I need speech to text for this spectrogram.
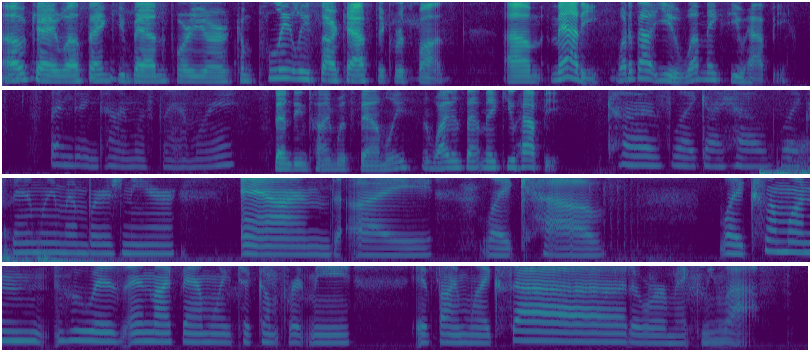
Okay, well, thank you, Ben, for your completely sarcastic response. Um, Maddie, what about you? What makes you happy? Spending time with family. Spending time with family. And why does that make you happy? Cause like I have like family members near and I like have like someone who is in my family to comfort me if I'm like sad or make me laugh.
